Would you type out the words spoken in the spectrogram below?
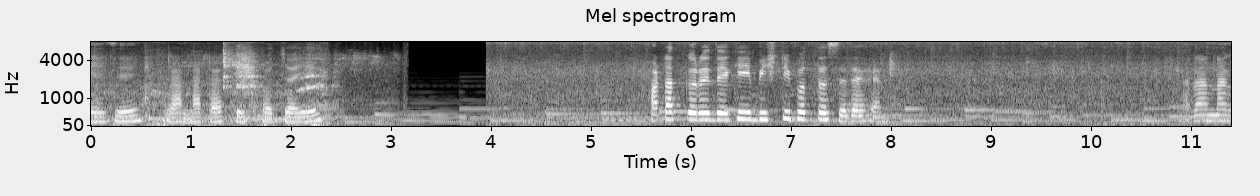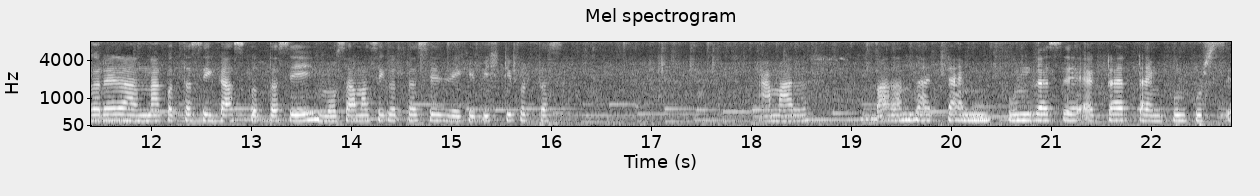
এই যে রান্নাটা শেষ পর্যায়ে। হঠাৎ করে দেখি বৃষ্টি পড়তেছে, দেখেন। রান্নাঘরে রান্না করতেছি, কাজ করতেছি, মোছামাছি করতেছি, দেখি বৃষ্টি পড়তেছে। আমার বারান্দার টাইম, ফুল গাছে একটা টাইম ফুল করছে।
